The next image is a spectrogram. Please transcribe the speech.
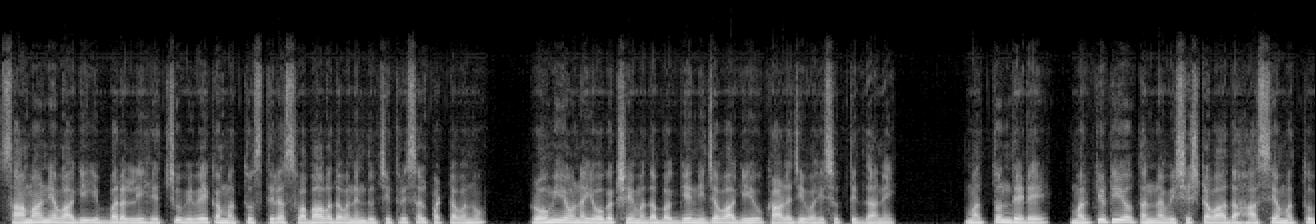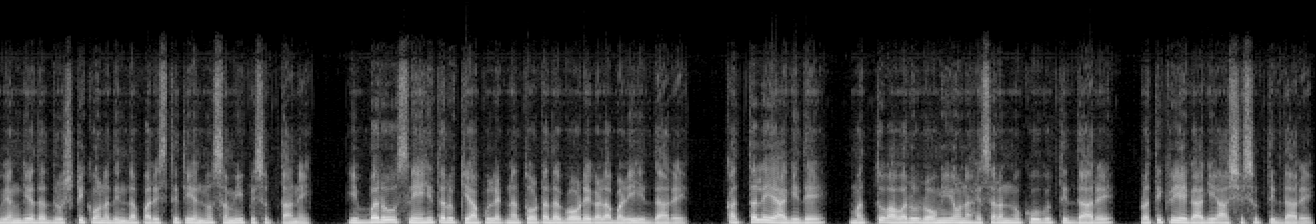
ಸಾಮಾನ್ಯವಾಗಿ ಇಬ್ಬರಲ್ಲಿ ಹೆಚ್ಚು ವಿವೇಕ ಮತ್ತು ಸ್ಥಿರ ಸ್ವಭಾವದವನೆಂದು ಚಿತ್ರಿಸಲ್ಪಟ್ಟವನು, ರೋಮಿಯೋನ ಯೋಗಕ್ಷೇಮದ ಬಗ್ಗೆ ನಿಜವಾಗಿಯೂ ಕಾಳಜಿ ವಹಿಸುತ್ತಿದ್ದಾನೆ. ಮತ್ತೊಂದೆಡೆ, ಮರ್ಕ್ಯುಟಿಯೋ ತನ್ನ ವಿಶಿಷ್ಟವಾದ ಹಾಸ್ಯ ಮತ್ತು ವ್ಯಂಗ್ಯದ ದೃಷ್ಟಿಕೋನದಿಂದ ಪರಿಸ್ಥಿತಿಯನ್ನು ಸಮೀಪಿಸುತ್ತಾನೆ. ಇಬ್ಬರೂ ಸ್ನೇಹಿತರು ಕ್ಯಾಪುಲೆಟ್ನ ತೋಟದ ಗೋಡೆಗಳ ಬಳಿ ಇದ್ದಾರೆ. ಕತ್ತಲೆಯಾಗಿದೆ ಮತ್ತು ಅವರು ರೋಮಿಯೋನ ಹೆಸರನ್ನು ಕೂಗುತ್ತಿದ್ದಾರೆ, ಪ್ರತಿಕ್ರಿಯೆಗಾಗಿ ಆಶಿಸುತ್ತಿದ್ದಾರೆ.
